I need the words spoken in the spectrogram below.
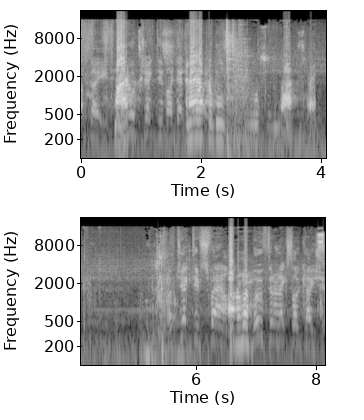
updated. What? New objective And I got for these mission box, right? Objectives found. Over here. Move to the next location.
